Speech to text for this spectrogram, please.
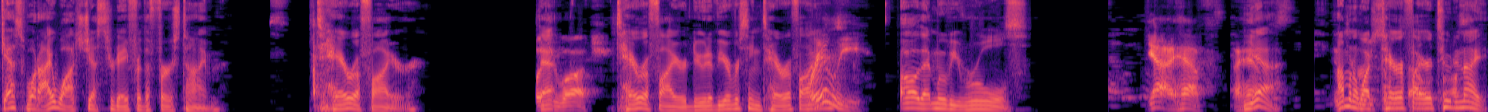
Guess what I watched yesterday for the first time? Terrifier. What'd you watch? Terrifier, dude. Have you ever seen Terrifier? Really? Oh, that movie rules. Yeah, I have. I have. Yeah. I'm gonna watch gruesome as hell. Terrifier 2 awesome. tonight.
